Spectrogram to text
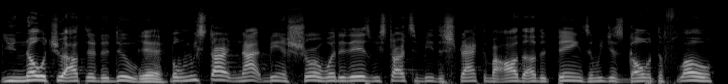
You know what you're out there to do. Yeah. But when we start not being sure what it is, we start to be distracted by all the other things and we just go with the flow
